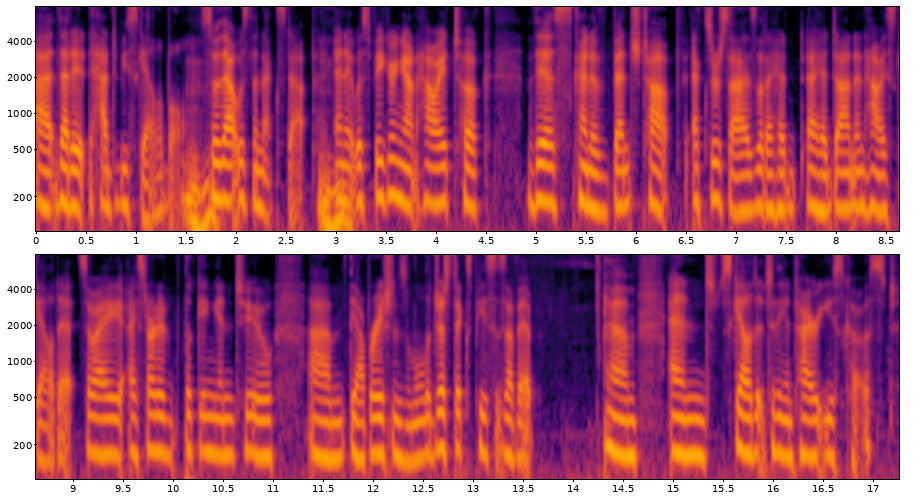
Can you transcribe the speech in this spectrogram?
uh, that it had to be scalable. Mm-hmm. So that was the next step, and it was figuring out how I took this kind of benchtop exercise that I had I had done and how I scaled it. So I, I started looking into um, the operations and the logistics pieces of it, um, and scaled it to the entire East Coast.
